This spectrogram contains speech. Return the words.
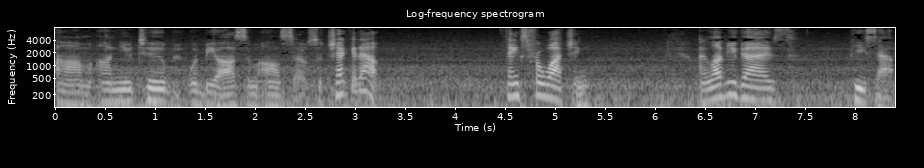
um, on YouTube would be awesome also. So check it out. Thanks for watching. I love you guys. Peace out.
